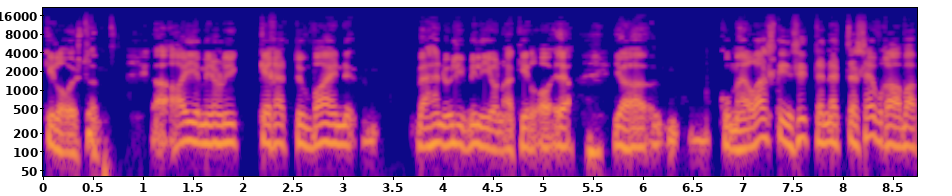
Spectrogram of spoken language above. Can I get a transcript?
kiloista. Aiemmin oli kerätty vain vähän yli miljoona kiloa. Ja, ja kun mä laskin sitten, että seuraava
